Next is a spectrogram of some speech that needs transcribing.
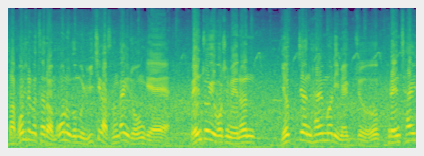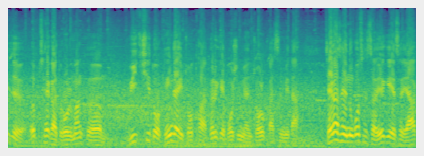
자, 보시는 것처럼 오늘 건물 위치가 상당히 좋은 게 왼쪽에 보시면은 역전 할머니 맥주 프랜차이즈 업체가 들어올 만큼 위치도 굉장히 좋다. 그렇게 보시면 좋을 것 같습니다. 제가 서 있는 곳에서 여기에서 약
